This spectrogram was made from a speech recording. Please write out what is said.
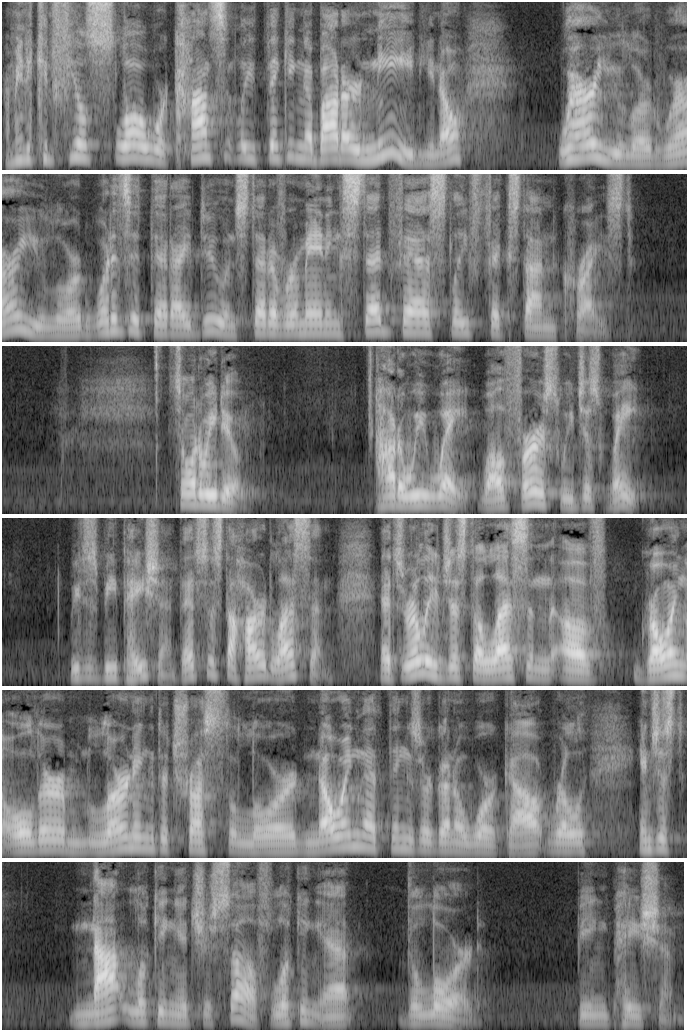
I mean, it can feel slow. We're constantly thinking about our need, you know. Where are you, Lord? Where are you, Lord? What is it that I do? Instead of remaining steadfastly fixed on Christ. So, what do we do? How do we wait? Well, first, we just wait. We just be patient. That's just a hard lesson. That's really just a lesson of growing older, learning to trust the Lord, knowing that things are going to work out, and just not looking at yourself, looking at the Lord, being patient.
